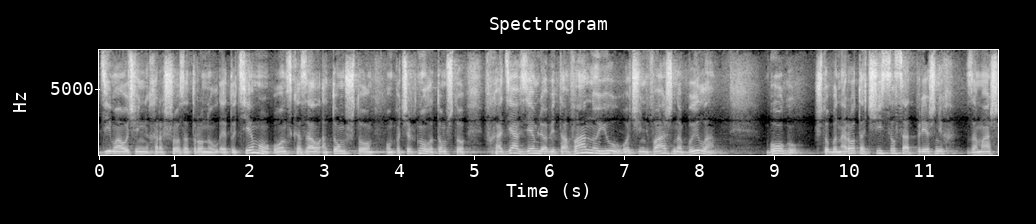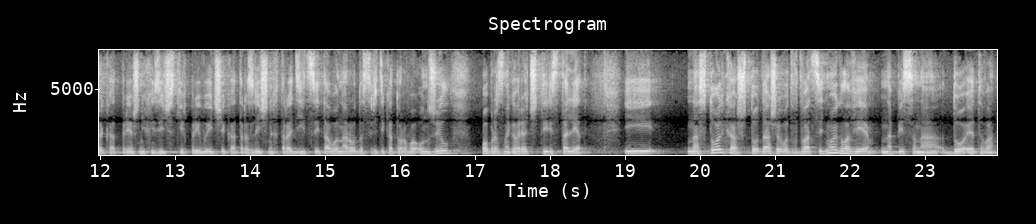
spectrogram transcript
Дима очень хорошо затронул эту тему. Он сказал о том, что, он подчеркнул о том, что входя в землю обетованную, очень важно было Богу, чтобы народ очистился от прежних замашек, от прежних языческих привычек, от различных традиций того народа, среди которого он жил, образно говоря, 400 лет. И настолько, что даже вот в 27 главе написано до этого,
